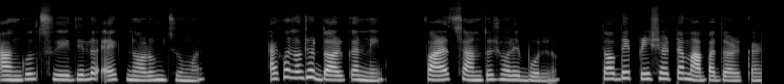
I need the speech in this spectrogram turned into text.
আঙ্গুল ছুঁয়ে দিল এক নরম চুমা। এখন ওঠার দরকার নেই, ফারাজ শান্ত স্বরে বলল। তবে প্রেশারটা মাপা দরকার।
